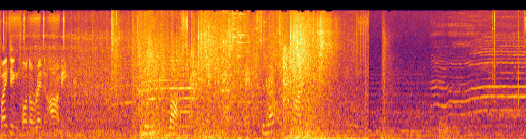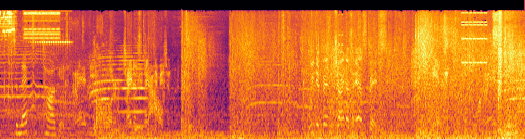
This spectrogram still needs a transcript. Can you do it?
Fighting for the Red Army. Unit lost. Select target. Select target. Ready for China's tank division. We defend China's airspace. Unit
